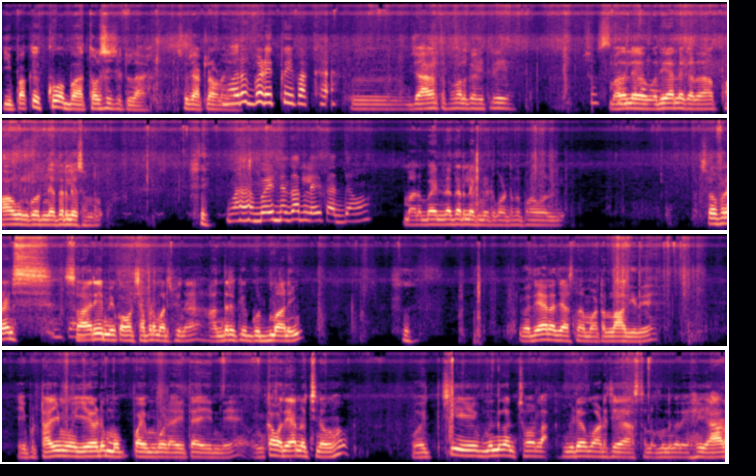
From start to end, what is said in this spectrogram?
ఈ పక్క ఎక్కువ తులసి చెట్ల. చూడు అట్లా ఉన్నాయి. మరుగు కూడా ఎక్కువ ఈ పక్క. జాగ్రత్త పోవాలి గాయత్రి. మొదలే ఉదయాన్నే కదా పావులు కూడా నిద్రలేసి ఉండవు మనం పోయి నిద్ర లేపేద్దాము మన లేపినట్టు ఉంటుంది పావులని. సో ఫ్రెండ్స్ సారీ మీకు ఒకటి చెప్పడం మర్చిపోయినా. అందరికీ గుడ్ మార్నింగ్ ఉదయాన్నే చేస్తున్నాం అన్నమాట లాగ్ ఇది. ఇప్పుడు టైం ఏడు ముప్పై మూడు అయితే అయింది. ఇంకా ఉదయాన్నే వచ్చినాము. వచ్చి ముందుగానే చూడాల. వీడియో మాట చేస్తున్నాం. ముందుగానే ఏడ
